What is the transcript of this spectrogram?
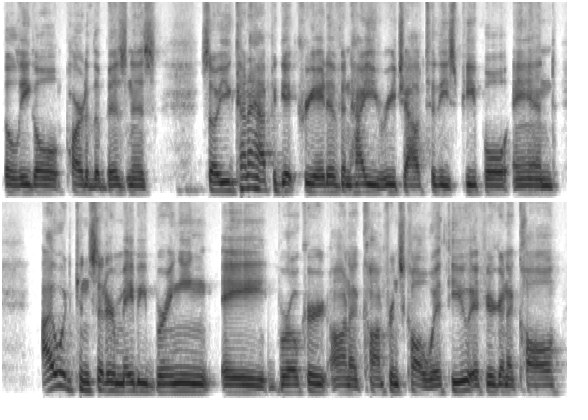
the legal part of the business. So you kind of have to get creative in how you reach out to these people and I would consider maybe bringing a broker on a conference call with you if you're going to call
